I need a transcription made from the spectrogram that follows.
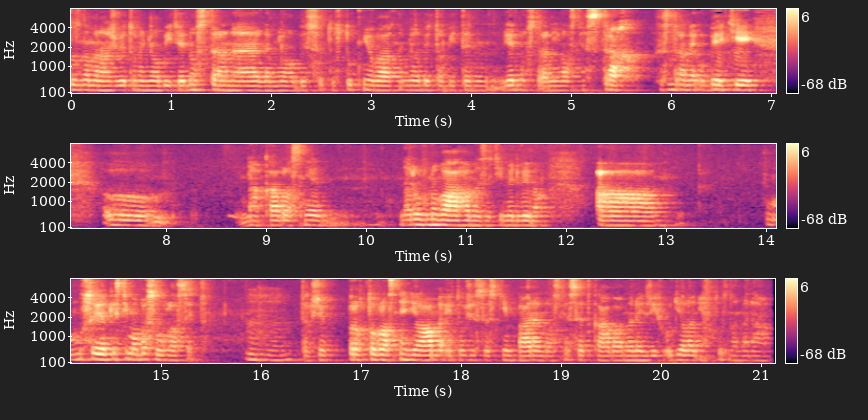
to znamená, že by to nemělo být jednostrané, nemělo by se to stupňovat, neměl by tam být ten jednostranný vlastně strach ze strany mhm. oběti, eh, nějaká vlastně nerovnováha mezi těmi dvěma. A musí taky s tím oba souhlasit. Mm-hmm. Takže proto vlastně děláme i to, že se s tím párem vlastně setkáváme nejdřív odděleně, to znamená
